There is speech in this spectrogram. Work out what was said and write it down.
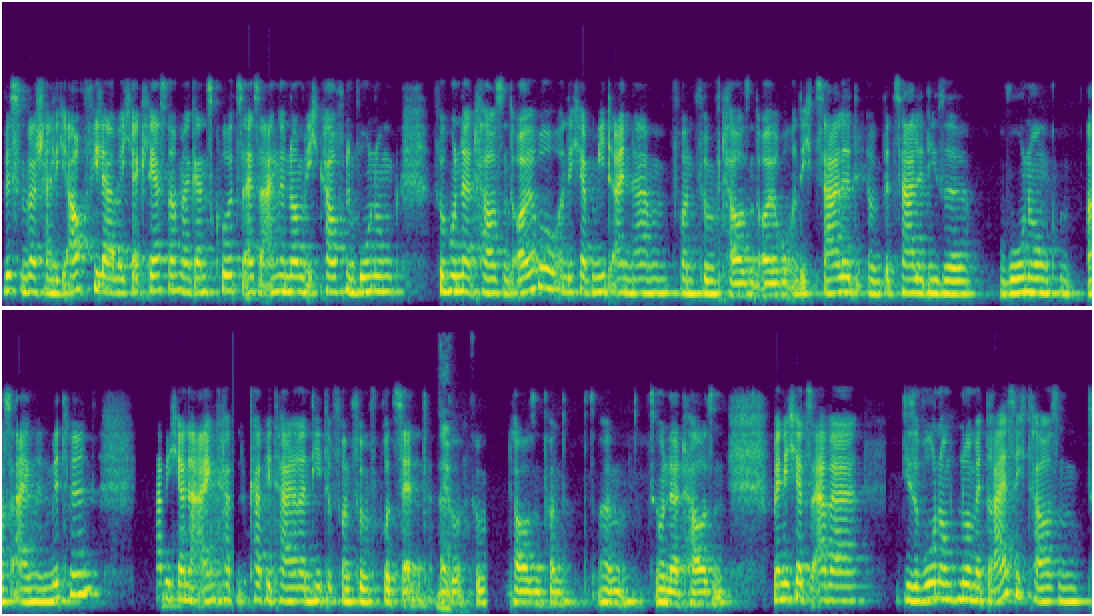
wissen wahrscheinlich auch viele, aber ich erkläre es nochmal ganz kurz. Also angenommen, ich kaufe eine Wohnung für 100.000 Euro und ich habe Mieteinnahmen von 5.000 Euro und ich zahle, bezahle diese Wohnung aus eigenen Mitteln habe ich ja eine Eigenkapitalrendite von 5 Prozent, also ja. 5.000 von ähm, 100.000. Wenn ich jetzt aber diese Wohnung nur mit 30.000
